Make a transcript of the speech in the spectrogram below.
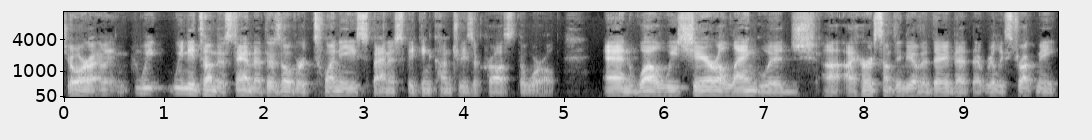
Sure. I mean, we, we need to understand that there's over 20 Spanish speaking countries across the world. And while we share a language, uh, I heard something the other day that, that really struck me.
